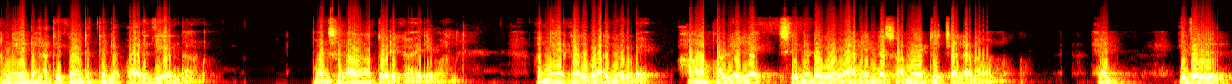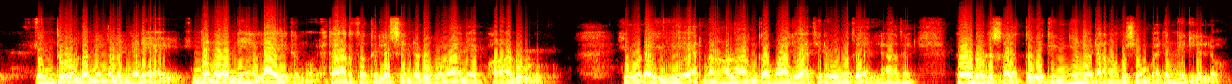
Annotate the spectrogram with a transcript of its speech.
അങ്ങയുടെ അധികാരത്തിന്റെ പരിധി എന്താണ്? മനസ്സിലാവാത്തൊരു കാര്യമാണ്. അങ്ങേർക്കത് പറഞ്ഞുകൂടെ? ആ പള്ളിയിലെ സിനഡ് കുർബാൻ എന്നെ സമയത്ത് ചെല്ലണമെന്ന്. ഏ ഇത് എന്തുകൊണ്ട് നിങ്ങൾ ഇങ്ങനെയായി? ഇങ്ങനെ തന്നെ അല്ലായിരുന്നു. യഥാർത്ഥത്തിലെ സിനഡ് കുർബാനെ പാടുള്ളൂ. ഇവിടെ ഈ എറണാകുളം അങ്കമാലി അതിരൂപതയല്ലാതെ വേറൊരു സ്ഥലത്തും ഇതിങ്ങനെ ഒരു ആവശ്യം വരുന്നില്ലല്ലോ.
